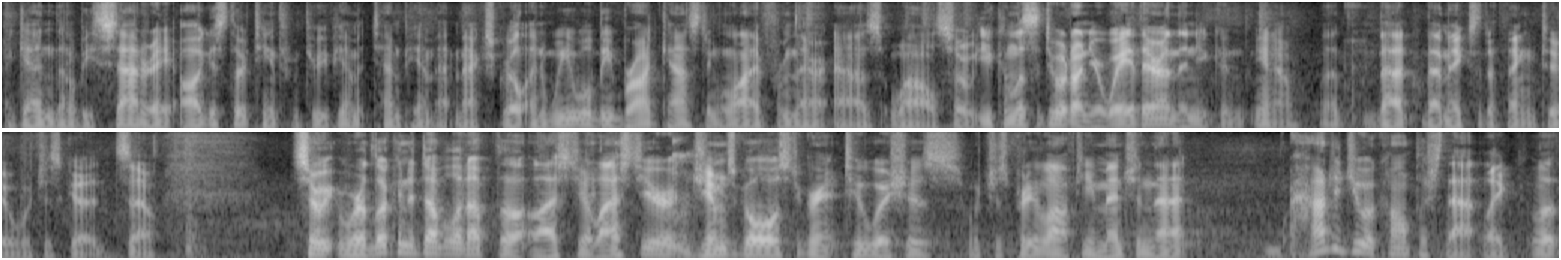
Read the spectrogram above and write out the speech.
Again, that'll be Saturday, August 13th from 3 p.m. at 10 p.m. at Max Grill, and we will be broadcasting live from there as well. So you can listen to it on your way there, and then you can, you know, that that, that makes it a thing too, which is good. So. So we're looking to double it up the last year. Last year, Jim's goal was to grant two wishes, which was pretty lofty. You mentioned that. How did you accomplish that? Like, let,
